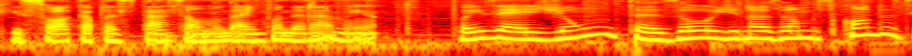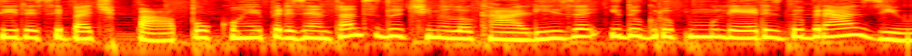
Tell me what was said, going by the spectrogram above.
que só a capacitação não dá empoderamento. Pois é, juntas hoje nós vamos conduzir esse bate-papo com representantes do time Localiza e do Grupo Mulheres do Brasil.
